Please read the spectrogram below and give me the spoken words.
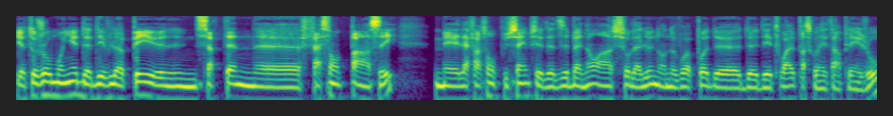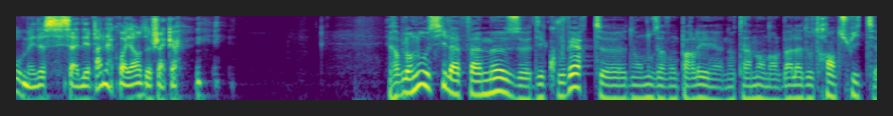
Il y a toujours moyen de développer une, certaine euh, façon de penser. Mais la façon plus simple, c'est de dire, ben non, sur la Lune, on ne voit pas d'étoiles parce qu'on est en plein jour. Mais là, ça dépend de la croyance de chacun. Rappelons-nous aussi la fameuse découverte euh, dont nous avons parlé euh, notamment dans le balado 38,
